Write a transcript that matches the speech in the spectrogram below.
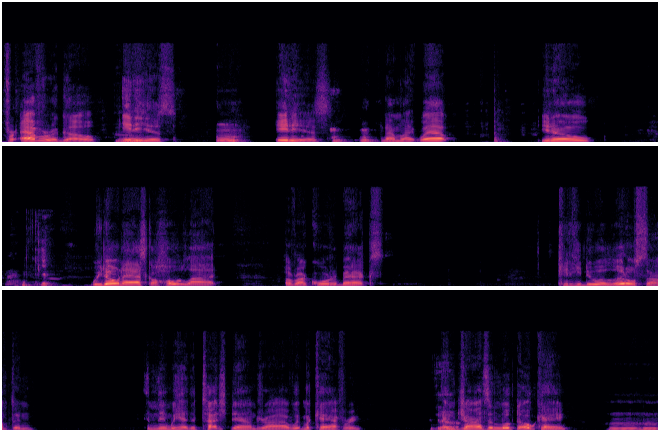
forever ago. It No. is. Mm. It is. And I'm like, well, you know, we don't ask a whole lot of our quarterbacks. Can he do a little something? And then we had the touchdown drive with McCaffrey, Yeah. and Johnson looked okay. hmm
